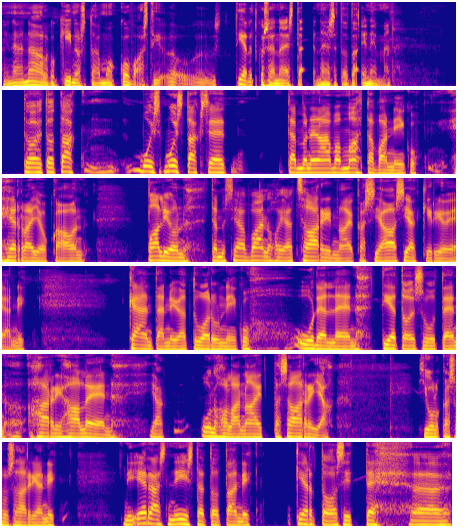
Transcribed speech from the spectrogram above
Nämä, nämä alkoi kiinnostaa mua kovasti. Tiedätkö sä näistä, näistä tota enemmän? Toi, tota, muistaakseni tämmöinen aivan mahtava niin kuin herra, joka on paljon tämmöisiä vanhoja saarin aikaisia asiakirjoja, niin kääntänyt ja tuonut niin kuin uudelleen tietoisuuteen Harri Haleen ja Unholan Aitta-sarja, julkaisusarja, niin, niin eräs niistä tota, niin kertoo sitten ö,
